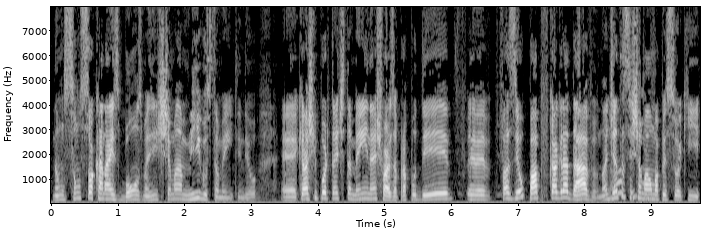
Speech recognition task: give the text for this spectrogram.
não são só canais bons, mas a gente chama amigos também, entendeu? É, que eu acho importante também, né, Schwarza, para poder é, fazer o papo ficar agradável. Não adianta ah, você chamar uma pessoa que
